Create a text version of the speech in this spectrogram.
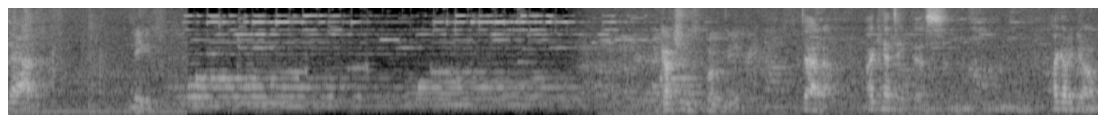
Dad? Nate? I got you this book, Nate. Dad, I can't take this. I gotta go.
